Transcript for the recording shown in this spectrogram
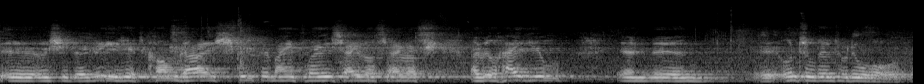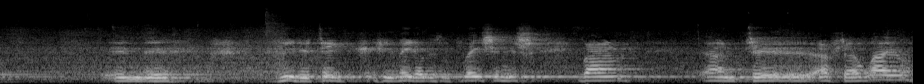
Uh, we should agree that come guys, sleep in my place. I will, I I will hide you, and um, uh, until then to the wall. And uh, he did take, he made a little place in his barn, and uh, after a while,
